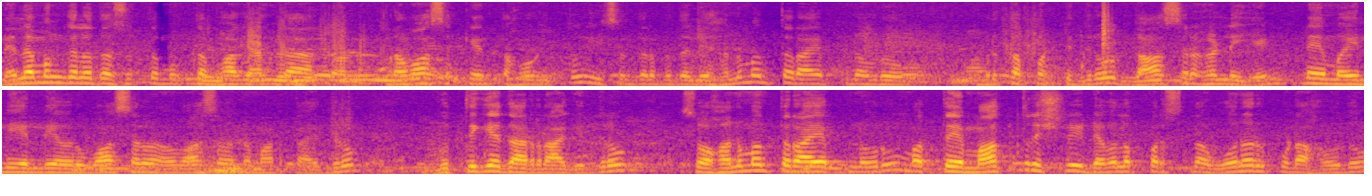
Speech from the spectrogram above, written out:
ನೆಲಮಂಗಲದ ಸುತ್ತಮುತ್ತ ಭಾಗದಿಂದ ಪ್ರವಾಸಕ್ಕೆ ಅಂತ ಹೋಗಿತ್ತು. ಈ ಸಂದರ್ಭದಲ್ಲಿ ಹನುಮಂತರಾಯಪ್ಪನವರು ಮೃತಪಟ್ಟಿದ್ದರು ದಾಸರಹಳ್ಳಿ ಎಂಟನೇ ಮೈಲಿಯಲ್ಲಿ ಅವರು ವಾಸ ವಾಸವನ್ನು ಮಾಡ್ತಾ ಇದ್ರು. ಗುತ್ತಿಗೆದಾರರಾಗಿದ್ದರು ಸೊ ಹನುಮಂತರಾಯಪ್ಪನವರು ಮತ್ತು ಮಾತೃಶ್ರೀ ಡೆವಲಪರ್ಸ್ನ ಓನರ್ ಕೂಡ ಹೌದು.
